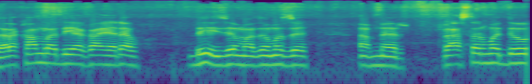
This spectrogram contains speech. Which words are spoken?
যারা কামলা দিয়া খায় এরা দেখি যে মাঝে মাঝে আপনার রাস্তার মধ্যেও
